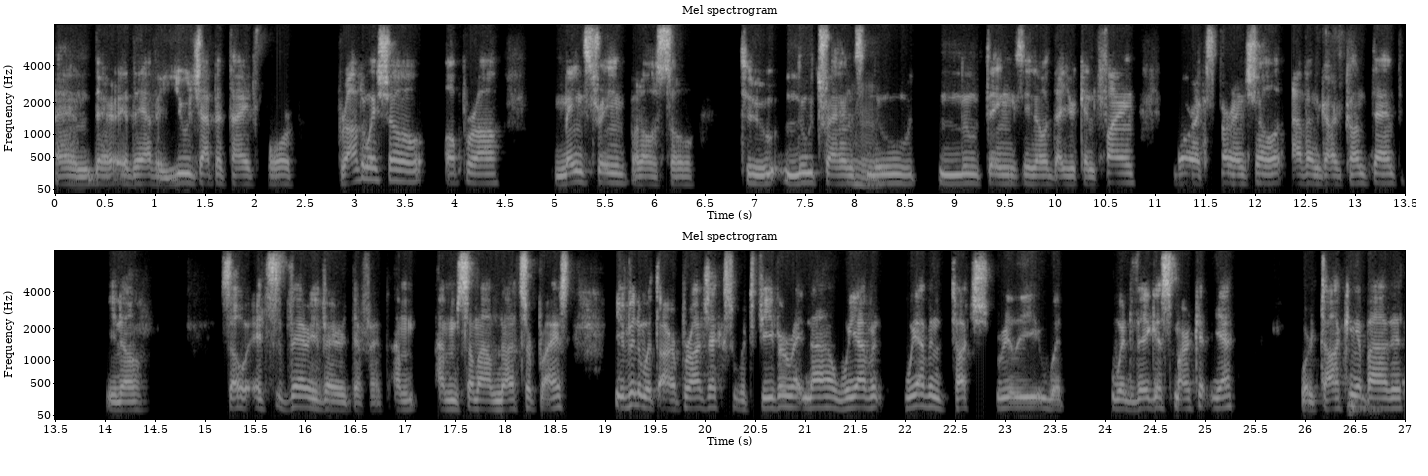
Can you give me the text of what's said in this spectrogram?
and they they have a huge appetite for Broadway show, opera, mainstream, but also to new trends, mm-hmm. new new things. You know that you can find more experiential, avant-garde content. You know, so it's very, very different. I'm I'm somehow not surprised. Even with our projects with Fever right now, we haven't we haven't touched really with with Vegas market yet. We're talking about it.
